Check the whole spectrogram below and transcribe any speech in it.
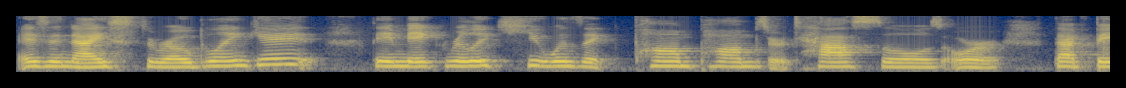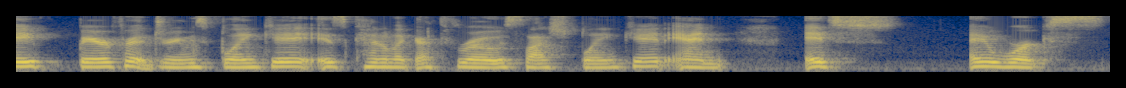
Is a nice throw blanket. They make really cute ones like pom poms or tassels, or that ba- barefoot dreams blanket is kind of like a throw slash blanket, and it's it works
